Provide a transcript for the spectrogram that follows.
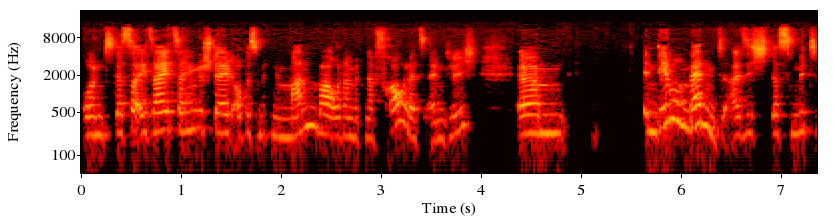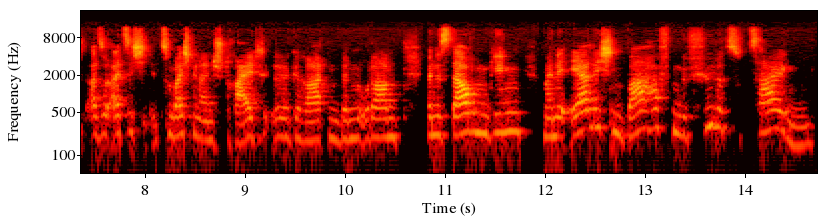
Und das sei jetzt dahingestellt, ob es mit einem Mann war oder mit einer Frau letztendlich. Ähm, in dem Moment, als ich das mit, also als ich zum Beispiel in einen Streit äh, geraten bin oder wenn es darum ging, meine ehrlichen, wahrhaften Gefühle zu zeigen,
